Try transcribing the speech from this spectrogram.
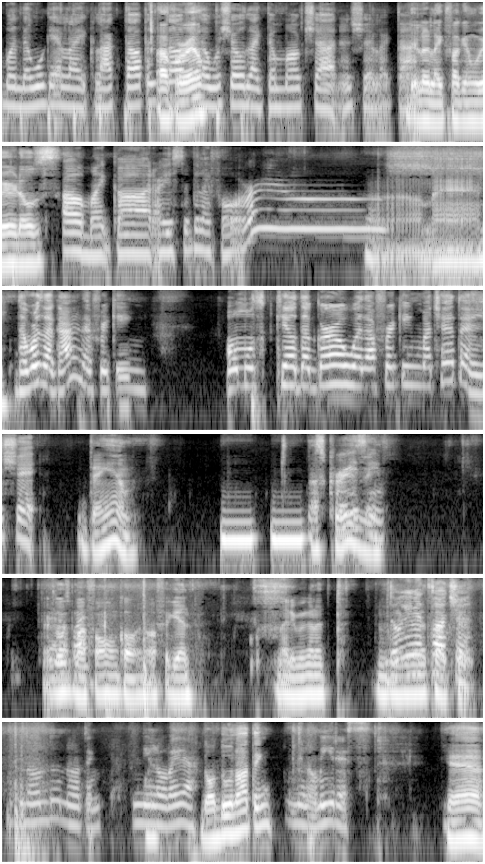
when they will get like locked up and Oh, for stuff. real? They will show like the mugshot and shit like that. They look like fucking weirdos. oh my god! I used to be like, for real. Oh man. There was a guy that freaking almost killed a girl with a freaking machete and shit. Damn. Mm-hmm. That's crazy. There Yeah, goes my phone going off again. Not even gonna. t- not Don't gonna even touch it. Don't do nothing. Ni lo veas. Don't do nothing. Ni lo mires. Yeah,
